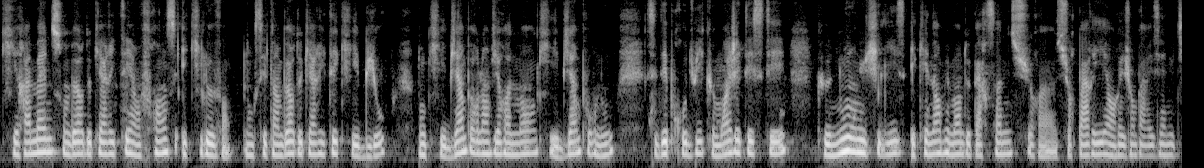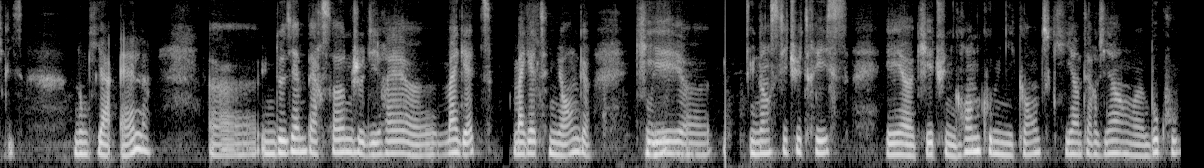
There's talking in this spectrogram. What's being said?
qui ramènent son beurre de karité en France et qui le vend. Donc c'est un beurre de karité qui est bio, donc qui est bien pour l'environnement, qui est bien pour nous. C'est des produits que moi j'ai testés, que nous on utilise et qu'énormément de personnes sur, sur Paris et en région parisienne utilisent. Donc il y a elle. Euh, une deuxième personne, je dirais euh, Maguette, Maguette Nyang, qui est euh, une institutrice et qui est une grande communicante qui intervient beaucoup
